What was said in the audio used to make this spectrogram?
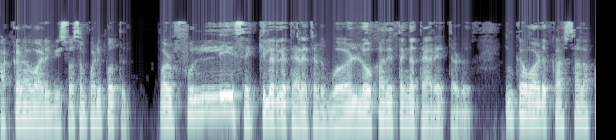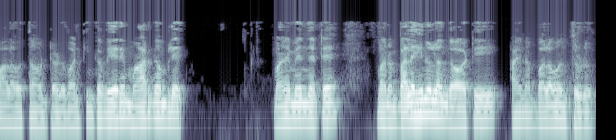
అక్కడ వాడి విశ్వాసం పడిపోతుంది. వాడు ఫుల్లీ సెక్యులర్గా తయారవుతాడు. వరల్డ్ లోకాతీతంగా తయారవుతాడు. ఇంకా వాడు కష్టాల పాలవుతా ఉంటాడు. వానికి ఇంకా వేరే మార్గం లేదు. మనం ఏంటంటే మనం బలహీనులం కాబట్టి ఆయన బలవంతుడు.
